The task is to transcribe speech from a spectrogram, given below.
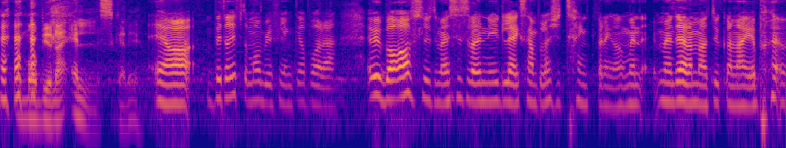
vi må begynne å elske dem. Ja, bedrifter må bli flinkere på det. Jeg vil bare avslutte med, jeg synes det var et nydelig eksempel, jeg har ikke tenkt på det engang, men, men det der med at du kan legge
